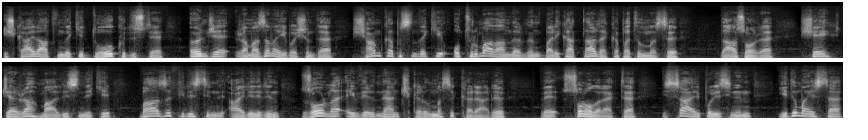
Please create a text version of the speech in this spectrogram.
İşgal altındaki Doğu Kudüs'te önce Ramazan ayı başında Şam kapısındaki oturma alanlarının barikatlarla kapatılması, daha sonra Şeyh Cerrah mahallesindeki bazı Filistinli ailelerin zorla evlerinden çıkarılması kararı ve son olarak da İsrail polisinin 7 Mayıs'ta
